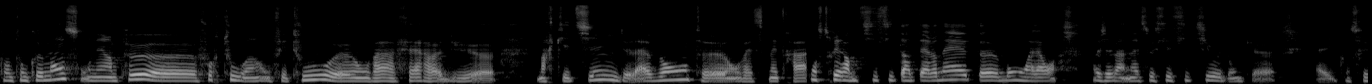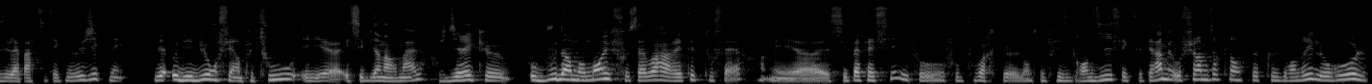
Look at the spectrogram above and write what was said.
quand on commence, on est un peu fourre-tout. Hein. On fait tout. on va faire du marketing, de la vente. on va se mettre à construire un petit site internet. bon, alors moi j'avais un associé CTO, donc il construisait la partie technologique, mais au début, on fait un peu tout et, euh, et c'est bien normal. Je dirais que au bout d'un moment, il faut savoir arrêter de tout faire, mais euh, c'est pas facile. Il faut, faut pouvoir que l'entreprise grandisse, etc. Mais au fur et à mesure que l'entreprise grandit, le rôle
